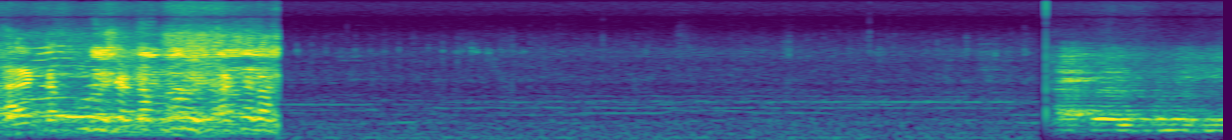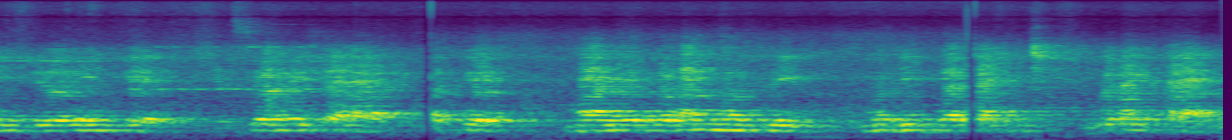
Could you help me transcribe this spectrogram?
প্রধানমন্ত্রী একটা পুরুষ একটা পুরুষ আসে না সকল ভূমিহীন গৃহহীনকে শ্রমিক সহায়তাকে মাননীয় প্রধানমন্ত্রী মুজিব গ্রহণ করা হয়েছে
